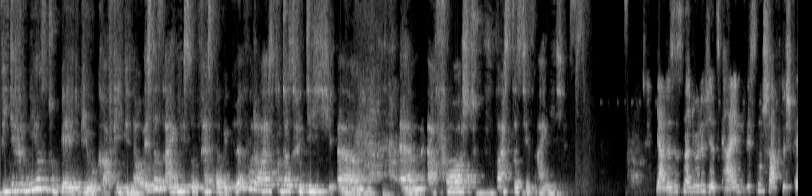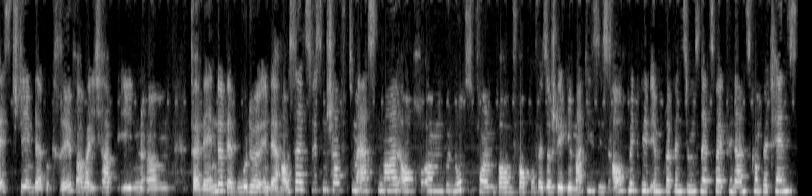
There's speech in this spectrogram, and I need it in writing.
Wie definierst du Geldbiografie genau? Ist das eigentlich so ein fester Begriff oder hast du das für dich ähm, ähm, erforscht, was das jetzt eigentlich ist? Ja, das ist natürlich jetzt kein wissenschaftlich feststehender Begriff, aber ich habe ihn ähm, verwendet. Er wurde in der Haushaltswissenschaft zum ersten Mal auch ähm, benutzt von Frau, Frau Professor Schlegel-Matti. Sie ist auch Mitglied im Präventionsnetzwerk Finanzkompetenz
